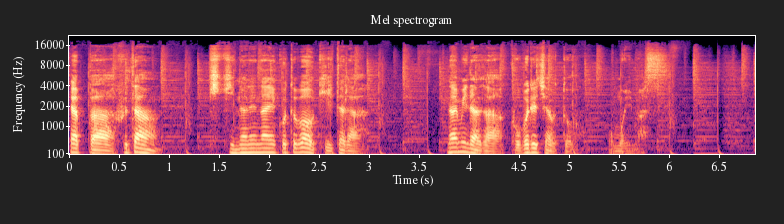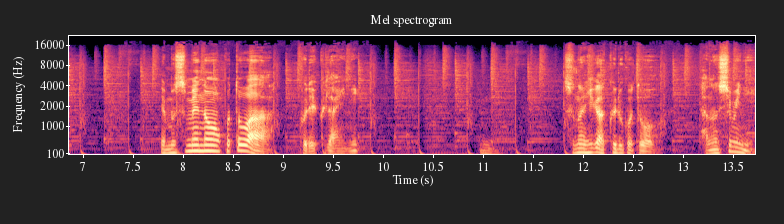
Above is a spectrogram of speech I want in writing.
やっぱ普段聞き慣れない言葉を聞いたら涙がこぼれちゃうと思います。で娘のことはこれくらいに、うん、その日が来ることを楽しみに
